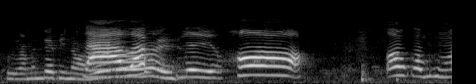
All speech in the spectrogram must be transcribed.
เผื่อมันได้พี่น้องสาวัสเอ้ยดีพ่อก้มกับหัว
